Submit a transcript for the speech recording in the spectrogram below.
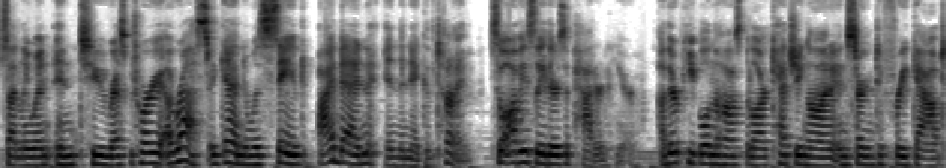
suddenly went into respiratory arrest again and was saved by Ben in the nick of time. So obviously there's a pattern here. Other people in the hospital are catching on and starting to freak out.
